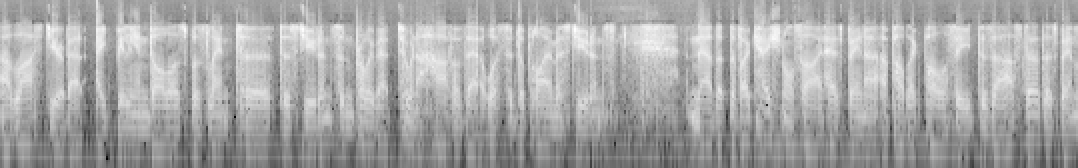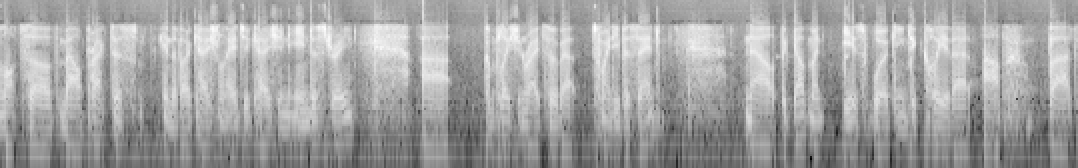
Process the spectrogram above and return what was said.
uh, last year, about $8 billion was lent to, to students, and probably about two and a half of that was to diploma students. Now, that the vocational side has been a, a public policy disaster. There's been lots of malpractice in the vocational education industry. Uh, completion rates of about 20%. Now, the government is working to clear that up, but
